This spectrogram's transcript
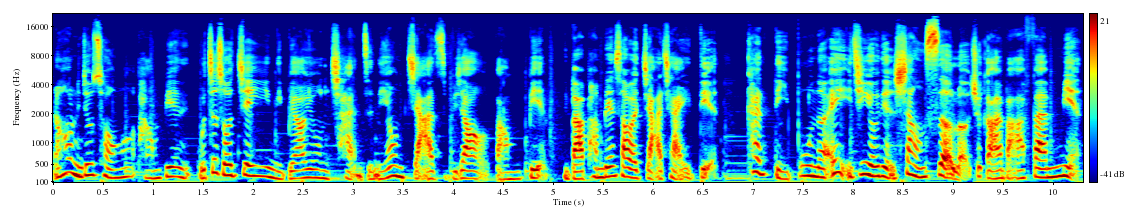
然后你就从旁边，我这时候建议你不要用铲子，你用夹子比较方便。你把旁边稍微夹起来一点。看底部呢，哎，已经有点上色了，就赶快把它翻面，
